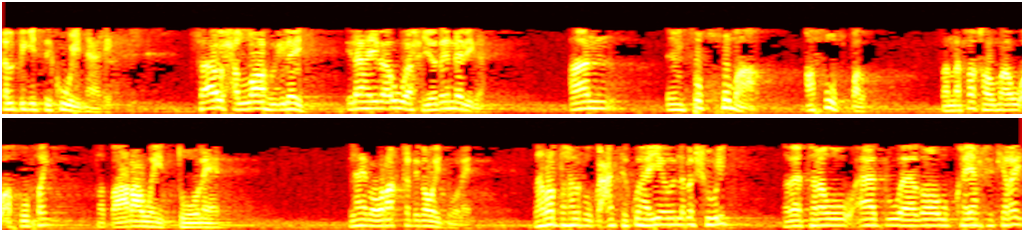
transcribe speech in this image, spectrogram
qalbigiisay ku weynaadeen. Fa awxa allaahu ilayh ilaahay baa u waaxyooday nebiga. An infukhumaa afuuf bal. Fa nafakhahumaa wuu afuufay. Fa daaraa way duuleen. Ilahay baa waraaq ka dhigo way duuleen. Laba bahal buu gacanta ku hayay oo laba shuuli. Dabeetana wuu aad u eego wuu ka yar fikiray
